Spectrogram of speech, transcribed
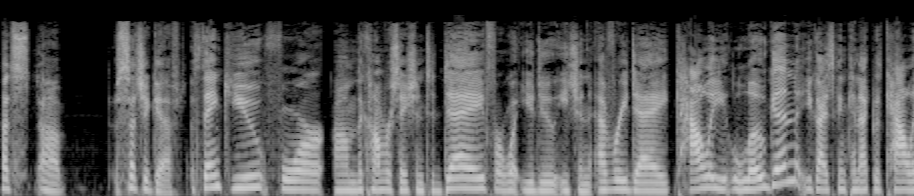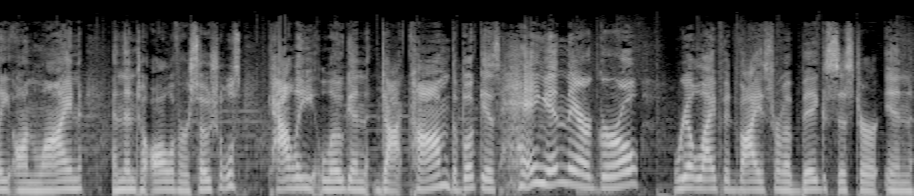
That's uh, such a gift. Thank you for um, the conversation today, for what you do each and every day. Cally Logan, you guys can connect with Cally online and then to all of her socials, callylogan.com. The book is Hang in There, Girl Real Life Advice from a Big Sister in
